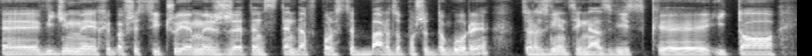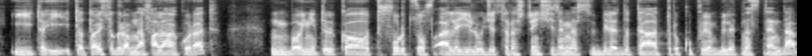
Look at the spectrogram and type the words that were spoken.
Yy, widzimy chyba wszyscy i czujemy, że ten stand-up w Polsce bardzo poszedł do góry. Coraz więcej nazwisk yy, i to, i to, i to, to jest ogromna fala akurat bo nie tylko twórców, ale i ludzie coraz częściej zamiast bilet do teatru kupują bilet na stand-up.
